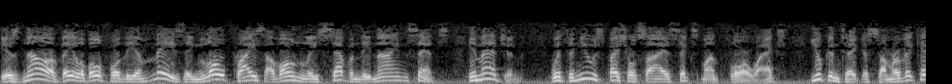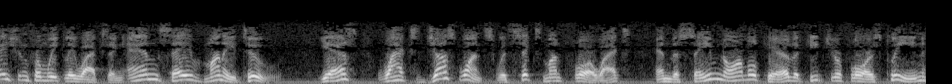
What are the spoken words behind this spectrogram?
is now available for the amazing low price of only 79 cents. Imagine, with the new special size six month floor wax, you can take a summer vacation from weekly waxing and save money too. Yes, wax just once with six month floor wax, and the same normal care that keeps your floors clean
